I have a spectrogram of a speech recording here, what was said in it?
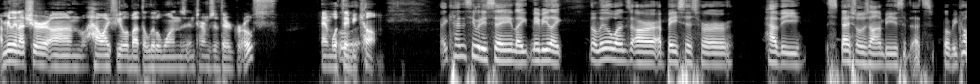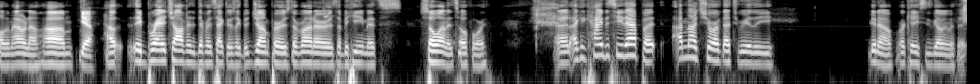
I'm really not sure on how I feel about the little ones in terms of their growth and what they become. I kind of see what he's saying. Like maybe like the little ones are a basis for how the special zombies, if that's what we call them, I don't know. Um, Yeah. How they branch off into different sectors, like the jumpers, the runners, the behemoths, so on and so forth. And I can kind of see that, but I'm not sure if that's really, you know, where Casey's going with it.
